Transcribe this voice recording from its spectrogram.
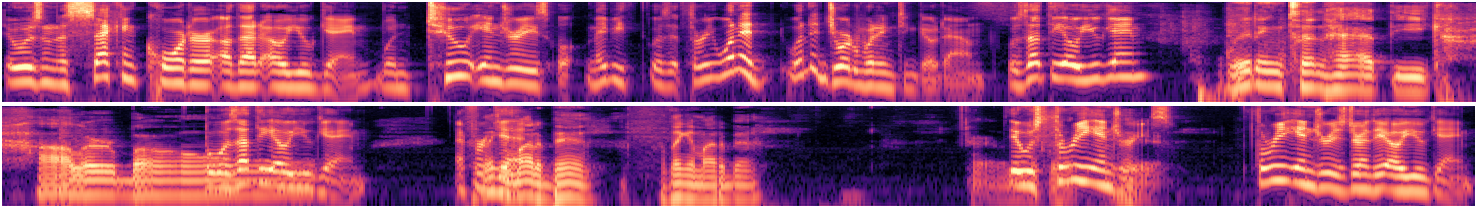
It was in the second quarter of that OU game when two injuries, maybe was it three? When did when did Jordan Whittington go down? Was that the OU game? Whittington had the collarbone. But was that the OU game? I I think it forget. might have been. I think it might have been. Right, It was look it up. three injuries. Three injuries during the OU game.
